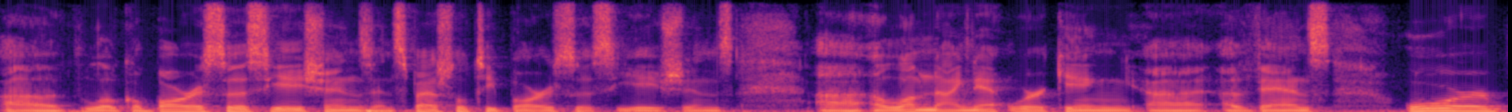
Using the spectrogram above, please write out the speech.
uh, local bar associations and specialty bar associations. Uh, alumni networking uh, events or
